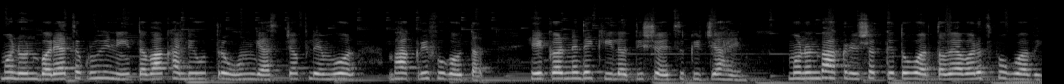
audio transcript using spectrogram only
म्हणून बऱ्याच गृहिणी तवा खाली उतरवून गॅसच्या फ्लेमवर भाकरी फुगवतात. हे करणे देखील अतिशय चुकीचे आहे. म्हणून भाकरी शक्यतोवर तव्यावरच फुगवावी.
